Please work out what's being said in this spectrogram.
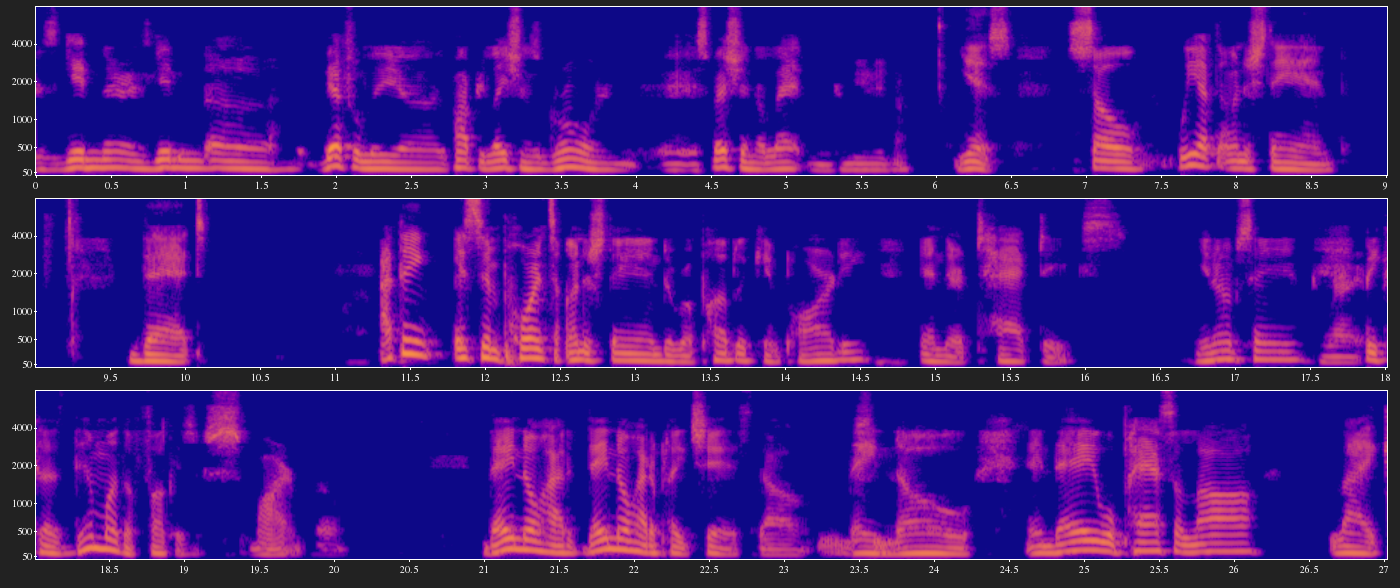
it's getting there. It's getting uh definitely uh the population is growing, especially in the Latin community. Yes. So we have to understand that I think it's important to understand the Republican Party and their tactics. You know what I'm saying? Right. Because them motherfuckers are smart, bro. They know how to they know how to play chess, dog. They know. And they will pass a law like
